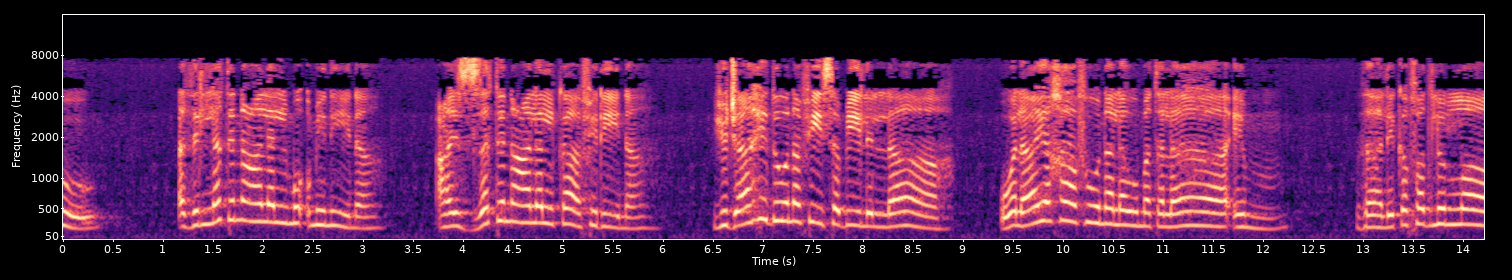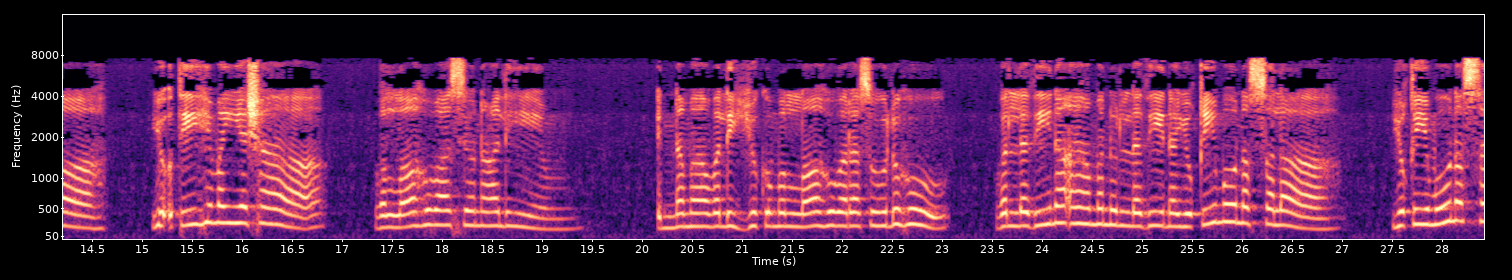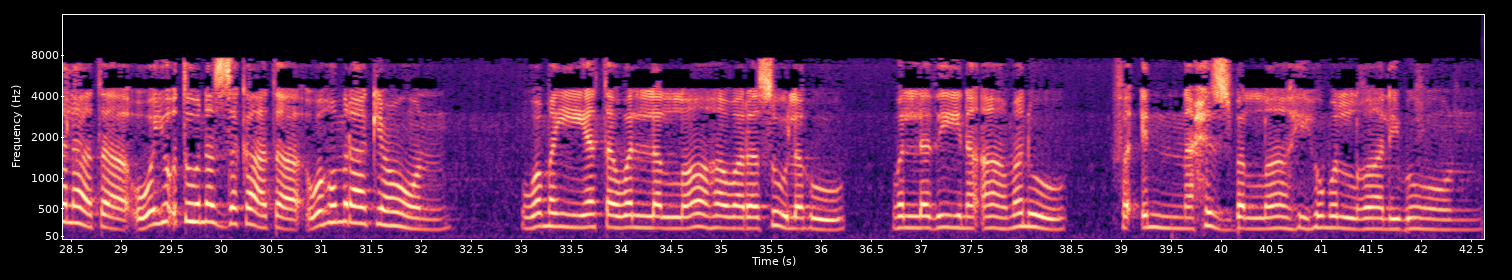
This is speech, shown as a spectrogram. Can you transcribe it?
أذلة على المؤمنين، عزة على الكافرين. يجاهدون في سبيل الله ولا يخافون لومة لائم. ذلك فضل الله، يؤتيه من يشاء. والله واسع عليم. انما وليكم الله ورسوله والذين امنوا الذين يقيمون الصلاه يقيمون الصلاه ويؤتون الزكاه وهم راكعون ومن يتول الله ورسوله والذين امنوا فان حزب الله هم الغالبون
